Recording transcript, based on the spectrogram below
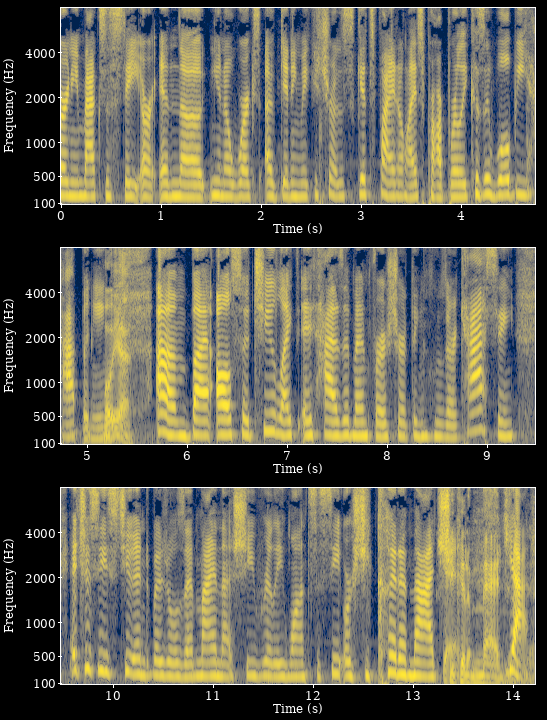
Bernie Mac's estate are in the you know works of getting making sure this gets finalized properly because it will be happening. Oh, yeah. Um, but also too, like it hasn't been for a sure thing who they're casting. It's just these two individuals in mind that she really wants to see or she could imagine. She could imagine, Yeah. yeah.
